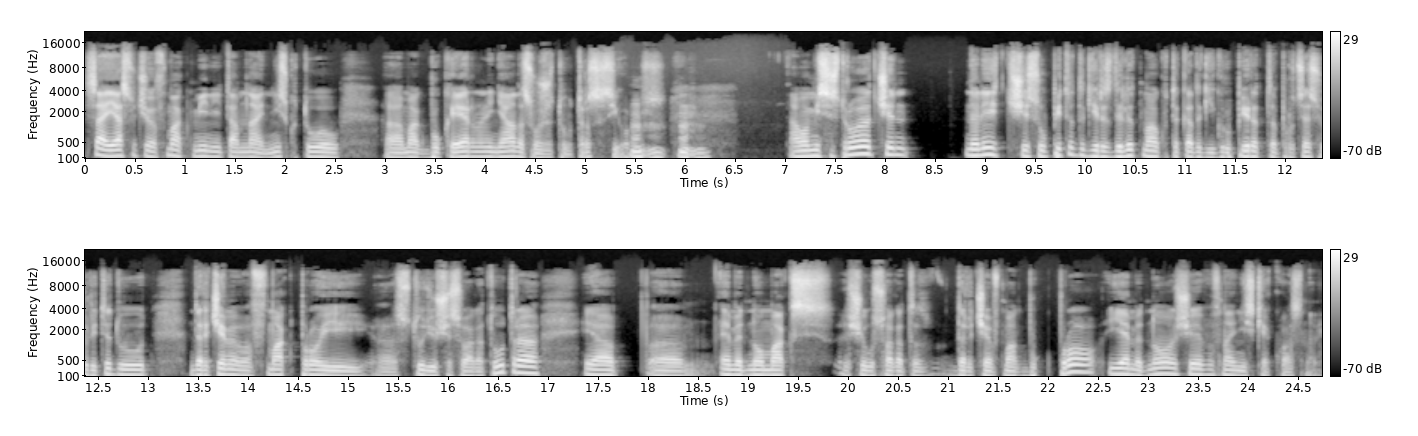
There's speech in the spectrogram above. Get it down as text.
Сега е ясно, че в Mac Mini там най-низкото MacBook Air нали, няма да сложат утра със сигурност. Мгм. Ама ми се струва, че нали, ще се опитат да ги разделят малко така, да ги групират процесорите до, да речеме в Mac Pro и а, Studio ще слагат Ultra, и, а, а, M1 Max ще го слагат, да речем, в MacBook Pro и M1 ще е в най-низкия клас. Нали.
